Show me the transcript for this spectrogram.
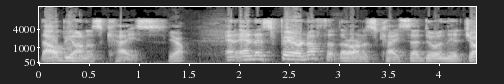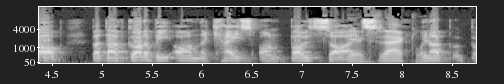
they'll be on his case. Yep. And and it's fair enough that they're on his case; they're doing their job, but they've got to be on the case on both sides. Exactly. You know, B-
